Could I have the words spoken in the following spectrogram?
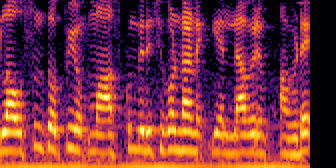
ഗ്ലൗസും തൊപ്പിയും മാസ്കും ധരിച്ചുകൊണ്ടാണ് എല്ലാവരും അവിടെ.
